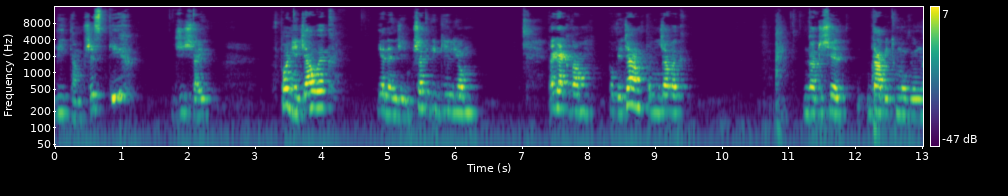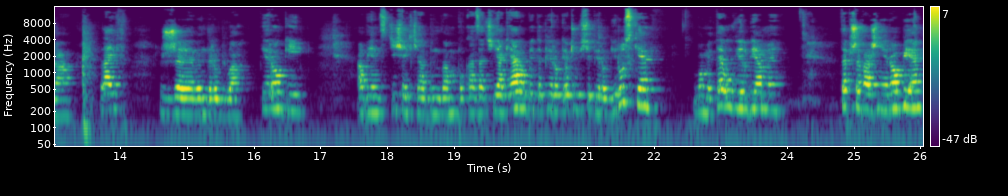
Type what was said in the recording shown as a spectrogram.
Witam wszystkich. Dzisiaj w poniedziałek, jeden dzień przed Wigilią. Tak jak Wam powiedziałam, w poniedziałek, znaczy się Dawid mówił na live, że będę robiła pierogi. A więc dzisiaj chciałabym Wam pokazać, jak ja robię te pierogi. Oczywiście pierogi ruskie, bo my te uwielbiamy. Te przeważnie robię.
